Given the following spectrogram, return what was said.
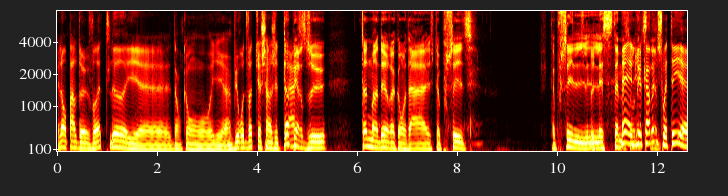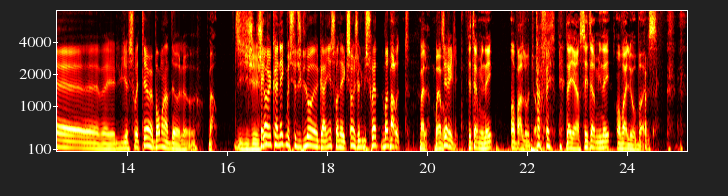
Mais là, on parle d'un vote, là. Et euh, donc, il y a un bureau de vote qui a changé de place. T'as perdu t'as demandé un recomptage, t'as poussé... T'as poussé le, le système à Mais son lui a quand même souhaité, euh, lui a souhaité un bon mandat. Là. Bon. Je, reconnais que M. Duclos a gagné son élection et je lui souhaite bonne Bon. route. Voilà, bravo. C'est réglé. C'est terminé. On parle d'autre chose. Parfait. D'ailleurs, c'est terminé. On va aller au buzz.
